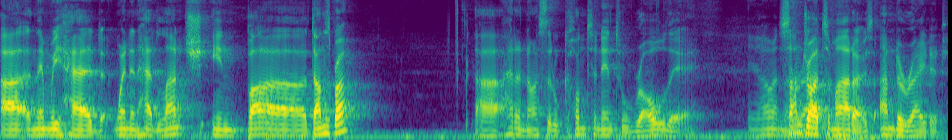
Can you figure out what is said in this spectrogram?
uh, and then we had went and had lunch in Bar Dunsborough. Uh, I had a nice little continental roll there. Yeah, Sun dried tomatoes, underrated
